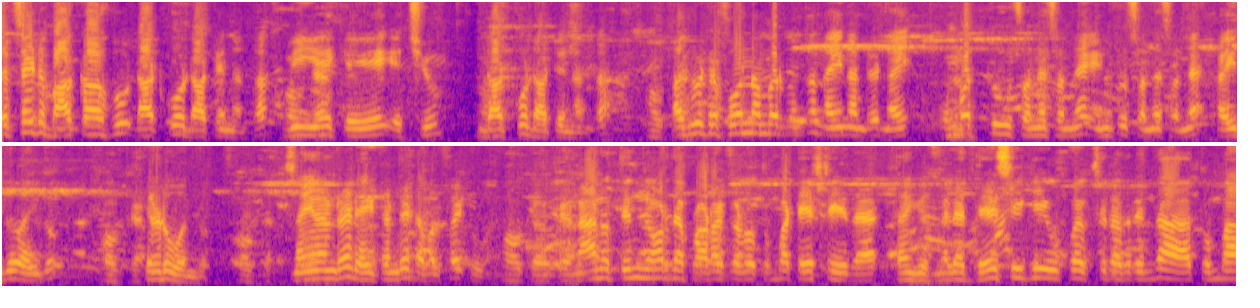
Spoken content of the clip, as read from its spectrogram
Website Bakahu dot co dot in ಅಂತ. B A K A H U dot co dot in ಅಂತ. ಅದು ಬಿಟ್ಟರೆ ಫೋನ್ ನಂಬರ್ ಬಂದು ನೈನ್ ಹಂಡ್ರೆಡ್ ನೈನ್ ಒಂಬತ್ತು ಸೊನ್ನೆ ಸೊನ್ನೆ ಎಂಟು ಸೊನ್ನೆ ಸೊನ್ನೆ ಐದು ಐದು ಓಕೆ ಎರಡು ಒಂದು. Okay nine hundred eight hundred double five two okay okay ನಾನು ತಿಂದು ನೋಡಿದೆ ಪ್ರಾಡಕ್ಟ್ಗಳು ತುಂಬಾ ಟೇಸ್ಟಿ ಇದೆ. ಥ್ಯಾಂಕ್ ಯು ಆಮೇಲೆ ದೇಸಿಗೆ ಉಪಯೋಗಿಸಿರೋದ್ರಿಂದ ತುಂಬಾ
